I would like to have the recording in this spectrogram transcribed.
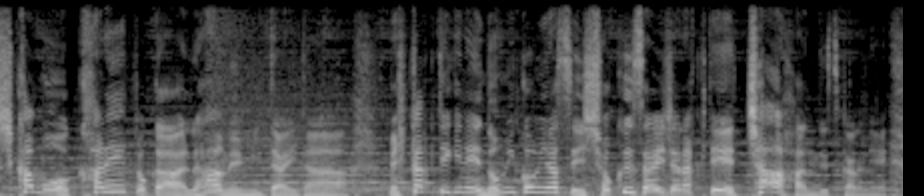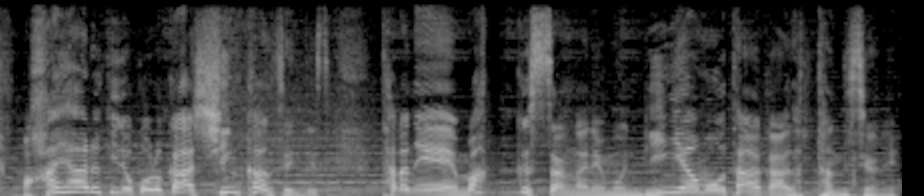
しかも、カレーとかラーメンみたいな、比較的ね、飲み込みすい食材じゃなくて、チャーハンですからね、まあ、早歩きどころか新幹線です。ただね、マックスさんがね、もうリニアモーターカーだったんですよね。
